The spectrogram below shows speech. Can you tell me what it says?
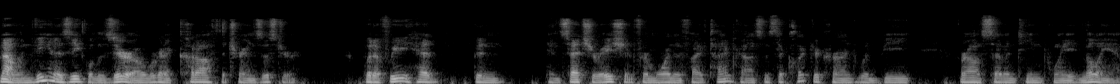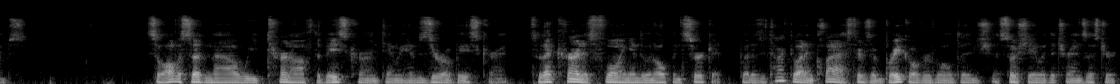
Now, when Vn is equal to zero, we're going to cut off the transistor. But if we had been in saturation for more than five time constants, the collector current would be around 17.8 milliamps. So all of a sudden now we turn off the base current and we have zero base current. So that current is flowing into an open circuit. But as we talked about in class, there's a breakover voltage associated with the transistor.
